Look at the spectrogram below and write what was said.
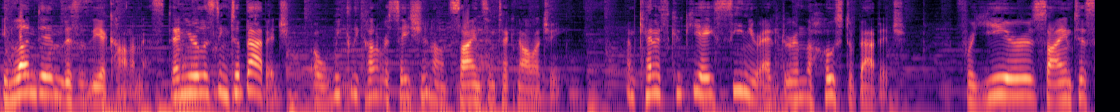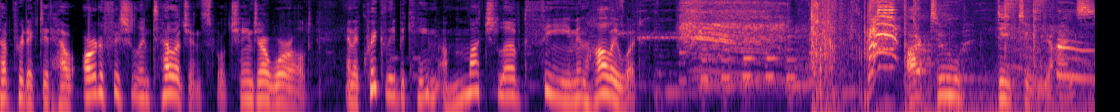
In London, this is The Economist, and you're listening to Babbage, a weekly conversation on science and technology. I'm Kenneth Cukier, senior editor and the host of Babbage. For years, scientists have predicted how artificial intelligence will change our world, and it quickly became a much loved theme in Hollywood. R2D2, Your Highness.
